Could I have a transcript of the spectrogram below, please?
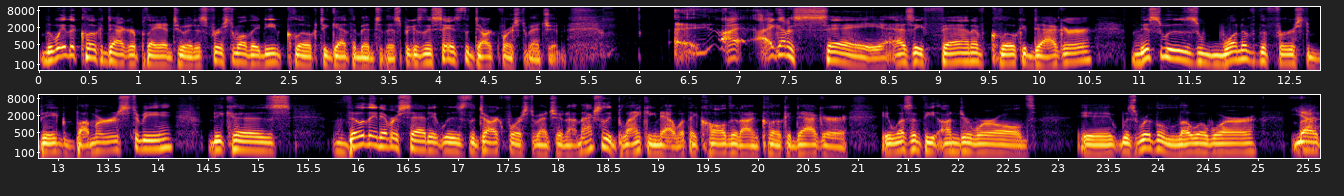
The way the cloak and dagger play into it is, first of all, they need cloak to get them into this because they say it's the dark force dimension. I, I, I gotta say, as a fan of Cloak and Dagger, this was one of the first big bummers to me because though they never said it was the Dark Force dimension, I'm actually blanking now what they called it on Cloak and Dagger. It wasn't the underworld. It was where the Loa were. Yeah.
